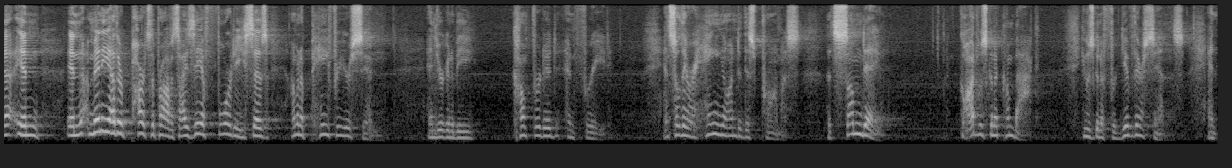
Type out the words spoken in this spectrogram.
Uh, in, in many other parts of the prophets, Isaiah 40 says, I'm going to pay for your sin, and you're going to be comforted and freed. And so they were hanging on to this promise that someday God was going to come back. He was going to forgive their sins. And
